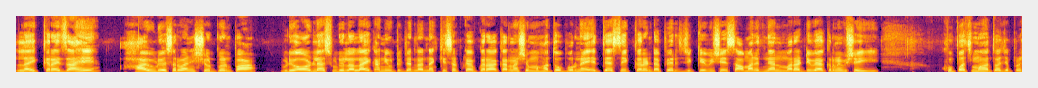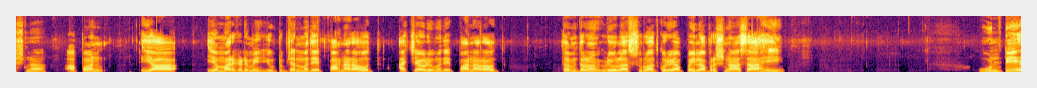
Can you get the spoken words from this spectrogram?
लाईक करायचं आहे. हा व्हिडिओ सर्वांनी शेवटपर्यंत पहा. व्हिडिओ आवडल्यास व्हिडिओला लाईक आणि यूट्यूब चॅनलला नक्की सबस्क्राईब करा. कारण असे महत्त्वपूर्ण ऐतिहासिक करंट अफेअर जी के विषय सामान्य ज्ञान मराठी व्याकरणविषयी खूपच महत्त्वाचे प्रश्न आपण या एम आर अकॅडमी यूट्यूब चॅनलमध्ये पाहणार आहोत. आजच्या व्हिडिओमध्ये पाहणार आहोत. तर मित्रांनो व्हिडिओला सुरुवात करूया. पहिला प्रश्न असा आहे उंटी हे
